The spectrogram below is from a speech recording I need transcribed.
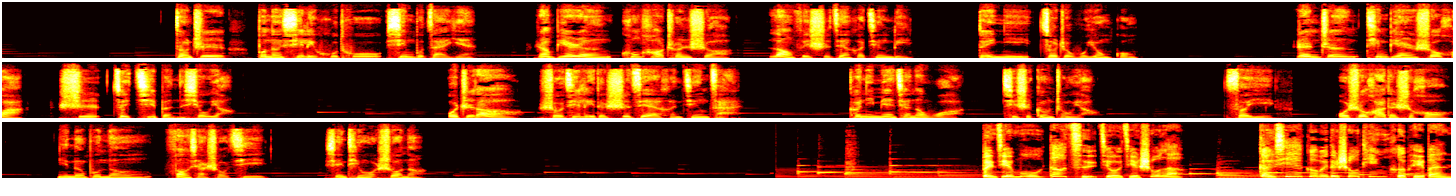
总之，不能稀里糊涂，心不在焉。让别人空耗唇舌，浪费时间和精力，对你做着无用功。认真听别人说话是最基本的修养。我知道手机里的世界很精彩，可你面前的我其实更重要。所以，我说话的时候，你能不能放下手机，先听我说呢？本节目到此就结束了，感谢各位的收听和陪伴。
